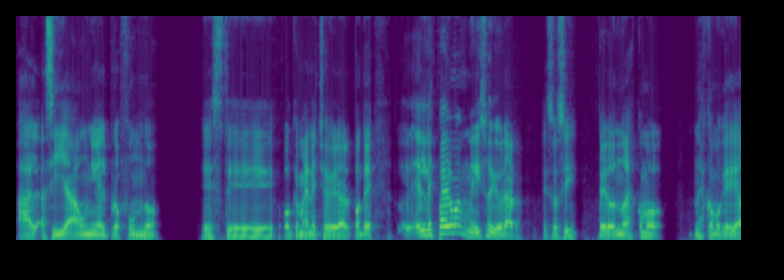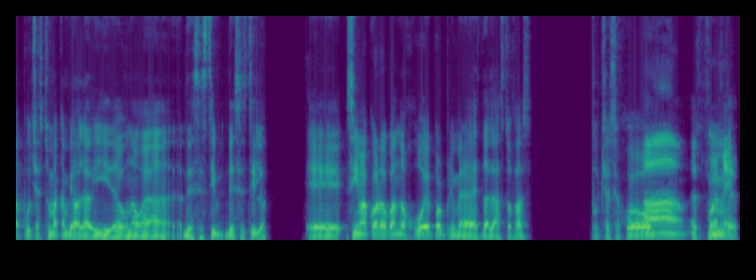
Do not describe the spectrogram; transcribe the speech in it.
al- así ya a un nivel profundo, este, o que me han hecho llorar. Ponte, el de Spider-Man me hizo llorar, eso sí, pero no es como, no es como que diga, pucha, esto me ha cambiado la vida, una weá de ese, esti- de ese estilo. Eh, sí me acuerdo cuando jugué por primera vez The Last of Us. Pucha, ese juego Ah, es fuerte.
